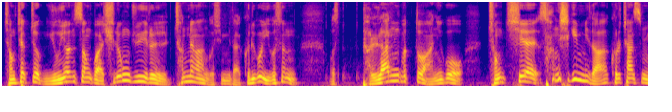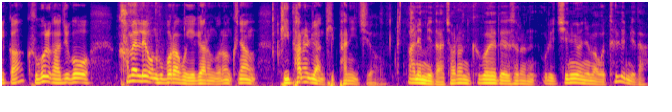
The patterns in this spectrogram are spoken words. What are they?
정책적 유연성과 실용주의를 천명한 것입니다. 그리고 이것은 뭐 별난 것도 아니고 정치의 상식입니다. 그렇지 않습니까? 그걸 가지고 카멜레온 후보라고 얘기하는 거는 그냥 비판을 위한 비판이죠. 아닙니다. 저는 그거에 대해서는 우리 진 의원님하고 틀립니다.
